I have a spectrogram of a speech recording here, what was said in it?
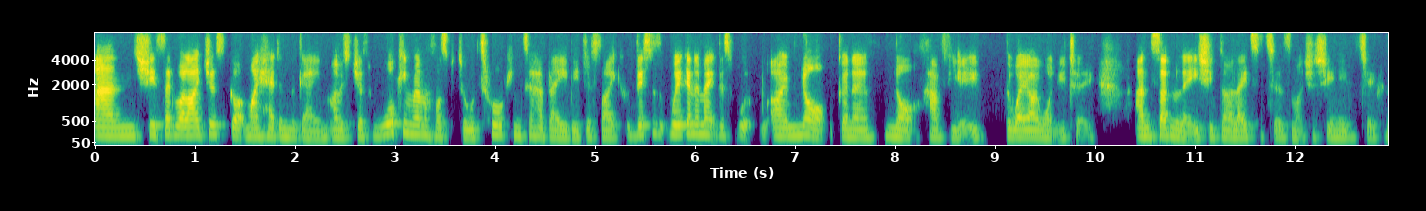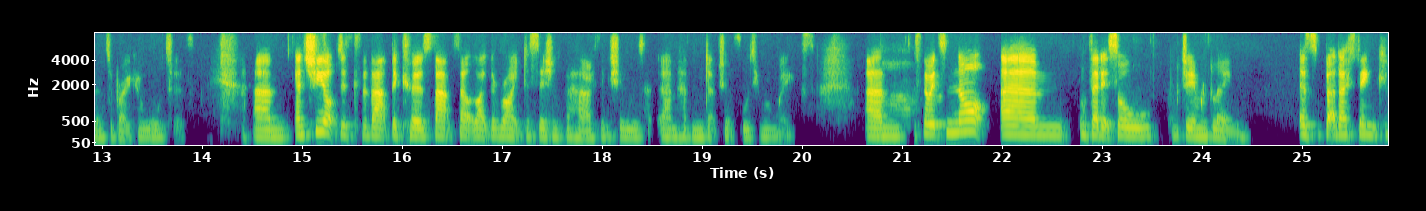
and she said, Well, I just got my head in the game. I was just walking around the hospital, talking to her baby, just like, This is, we're going to make this, I'm not going to not have you the way I want you to. and suddenly she dilated to as much as she needed to for them to break her waters. Um, and she opted for that because that felt like the right decision for her. I think she was um, had an induction at 41 weeks. Um, so it's not um, that it's all doom and gloom. It's, but I think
